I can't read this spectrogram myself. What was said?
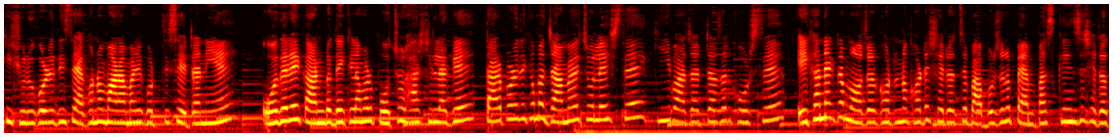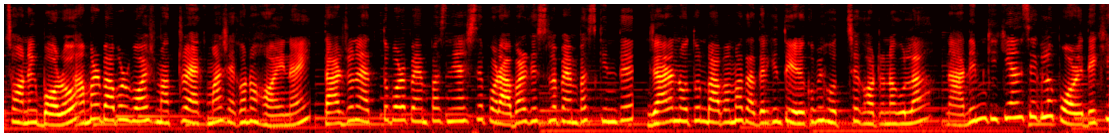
কি শুরু করে দিছে, এখনও মারামারি করতেছে এটা নিয়ে? ওদের এই কাণ্ড দেখলে আমার প্রচুর হাসি লাগে। তারপরে দেখে আমার জামাই চলে এসছে, কি বাজার টাজার করছে। এখানে একটা মজার ঘটনা ঘটে, সেটা হচ্ছে বাবুর জন্য প্যাম্পাস কিনছে, সেটা হচ্ছে অনেক বড়। আমার বাবুর বয়স মাত্র এক মাস, এখনও হয় নাই। তার জন্য এত বড় প্যাম্পাস নিয়ে আসছে, পরে আবার গেছিল প্যাম্পাস কিনতে। যারা নতুন বাবা মা, তাদের কিন্তু এরকমই হচ্ছে ঘটনাগুলা। নাদিম কি কি আনছে এগুলো পরে দেখি,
